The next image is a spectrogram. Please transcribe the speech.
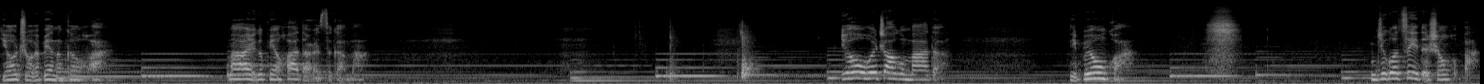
以后只会变得更坏。妈要一个变坏的儿子干嘛？以后我会照顾妈的，你不用管，你就过自己的生活吧。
